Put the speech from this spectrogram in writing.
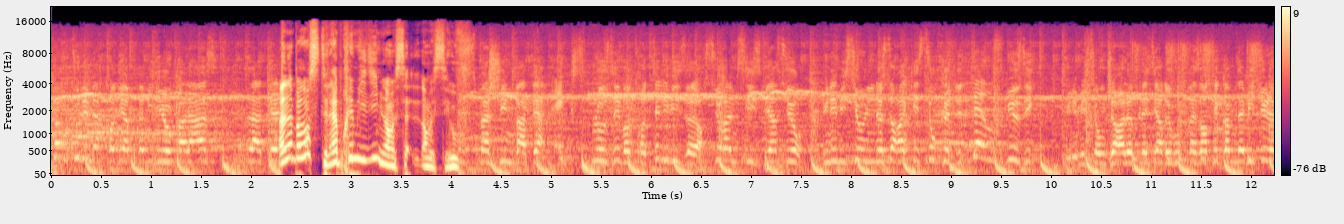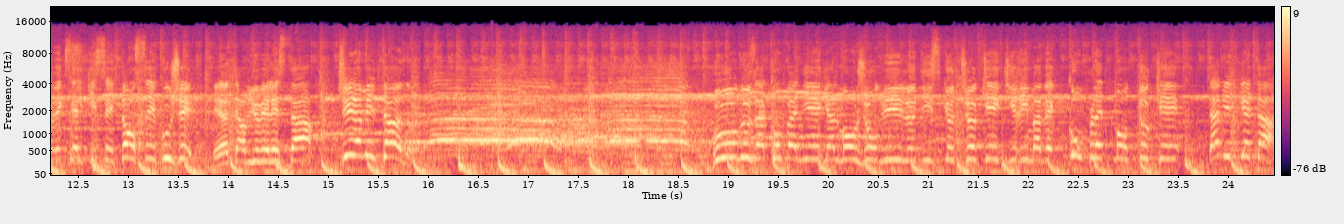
comme tous les mercredis après-midi au Palace, ah non, pardon, c'était l'après-midi. Non, mais c'est ouf. Cette machine va faire exploser votre téléviseur sur M6, bien sûr. Une émission où il ne sera question que de dance music. Une émission que j'aurai le plaisir de vous présenter comme d'habitude avec celle qui sait danser, bouger et interviewer les stars, Jill Hamilton. Pour nous accompagner également aujourd'hui, le disque jockey qui rime avec complètement toqué, David Guetta.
